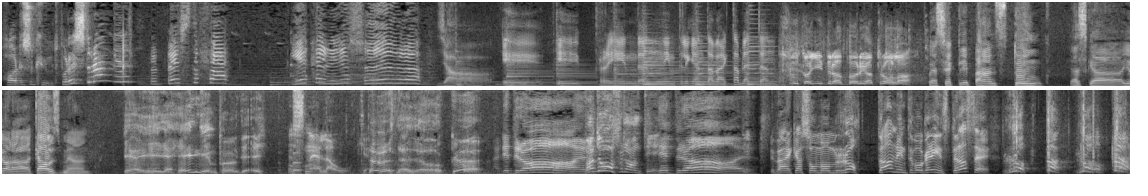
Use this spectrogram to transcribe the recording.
har det så kul på restauranger. Men bäste far, jag kan inte södra. Jag är Iprin, den intelligenta värktabletten. Sluta jiddra, börja trolla. Jag ska klippa hans stunk. Jag ska göra kaos med han. Jag har ju hela helgen på dig. Snälla Åke. Det var snälla Åke. Det drar! Vadå för någonting? Det drar! Det verkar som om råttan inte vågar inställa sig. Råtta, råtta,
